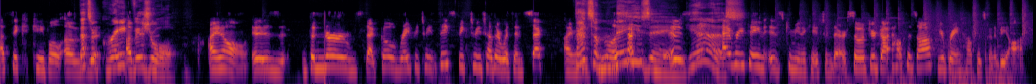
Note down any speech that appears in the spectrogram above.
a thick cable of. That's a great of, visual. I know. It is the nerves that go right between, they speak to each other within sec. I mean, That's amazing. yes. Everything is communication there. So if your gut health is off, your brain health is going to be off.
